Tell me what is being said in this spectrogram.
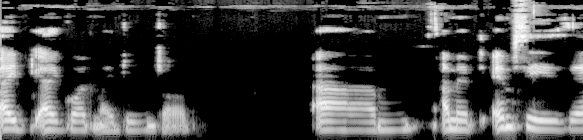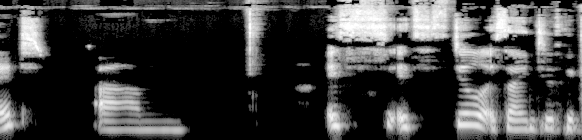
I, I got my dream job. Um, I'm at MCAZ. Um, it's, it's still a scientific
